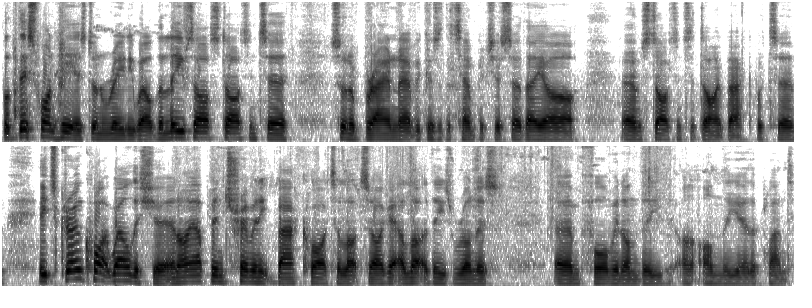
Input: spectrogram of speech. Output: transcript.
But this one here has done really well. The leaves are starting to sort of brown now because of the temperature, so they are um, starting to die back. But um, it's grown quite well this year, and I have been trimming it back quite a lot, so I get a lot of these runners um, forming on the on the uh, the plant.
